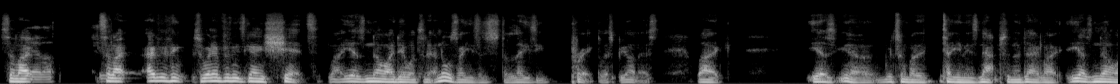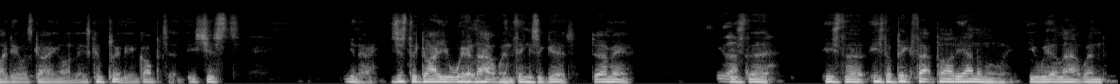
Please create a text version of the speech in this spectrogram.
So like yeah, so like everything so when everything's going shit, like he has no idea what to do. And also he's just a lazy prick, let's be honest. Like he has, you know, we're talking about taking his naps in the day. Like he has no idea what's going on. He's completely incompetent. He's just, you know, he's just the guy you wheel out when things are good. Do you know what I mean? Exactly. He's the he's the he's the big fat party animal you wheel out when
